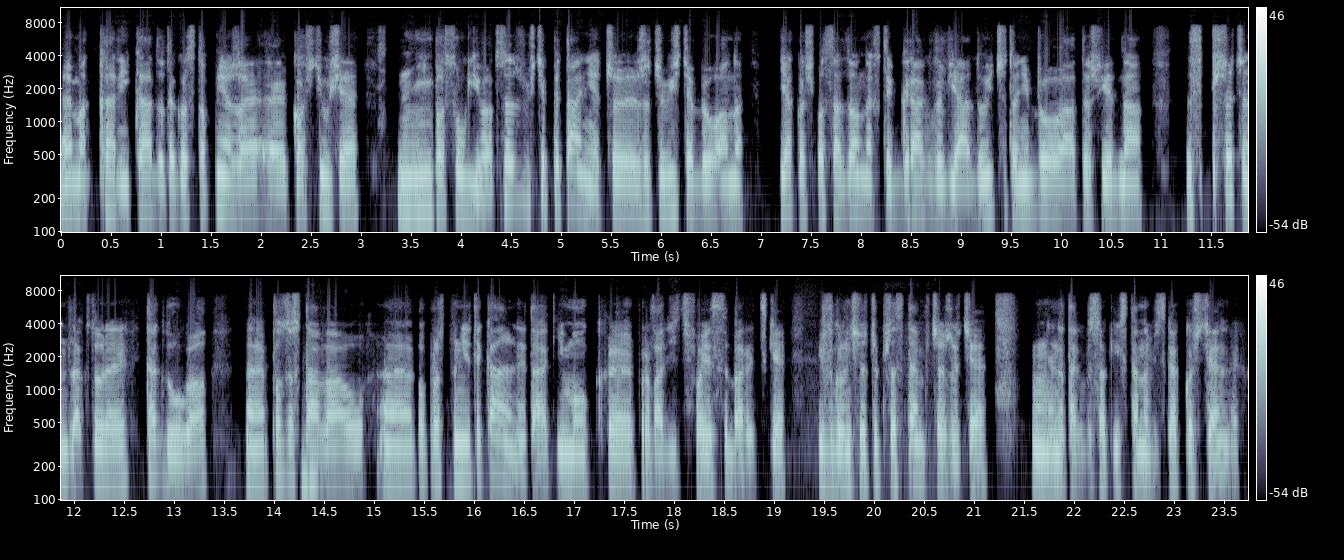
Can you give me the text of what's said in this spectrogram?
McCarricka do tego stopnia, że Kościół się nim posługiwał. To jest oczywiście pytanie, czy rzeczywiście był on jakoś osadzony w tych grach wywiadu i czy to nie była też jedna z przyczyn, dla których tak długo E, pozostawał e, po prostu nietykalny, tak? I mógł e, prowadzić swoje sybaryckie i w gruncie rzeczy przestępcze życie mm, na tak wysokich stanowiskach kościelnych.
